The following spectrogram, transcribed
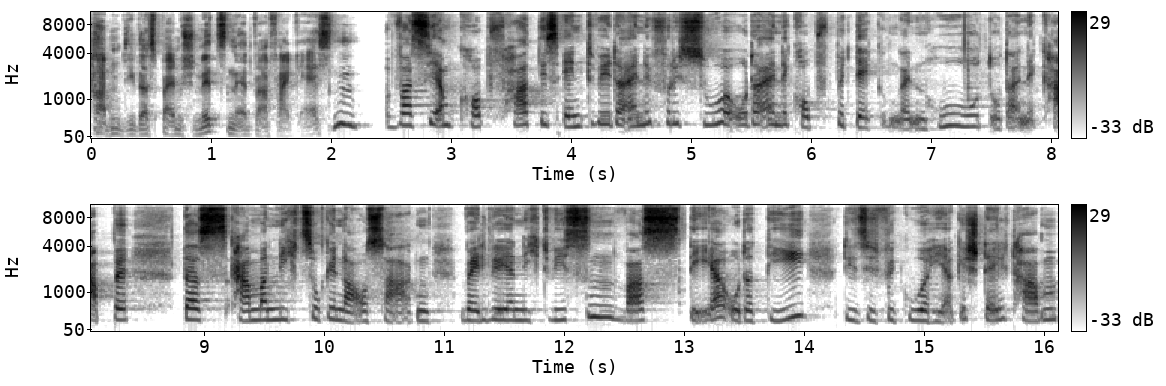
Haben die das beim Schnitzen etwa vergessen? Was sie am Kopf hat, ist entweder eine Frisur oder eine Kopfbedeckung, ein Hut oder eine Kappe. Das kann man nicht so genau sagen, weil wir ja nicht wissen, was der oder die, die diese Figur hergestellt haben,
